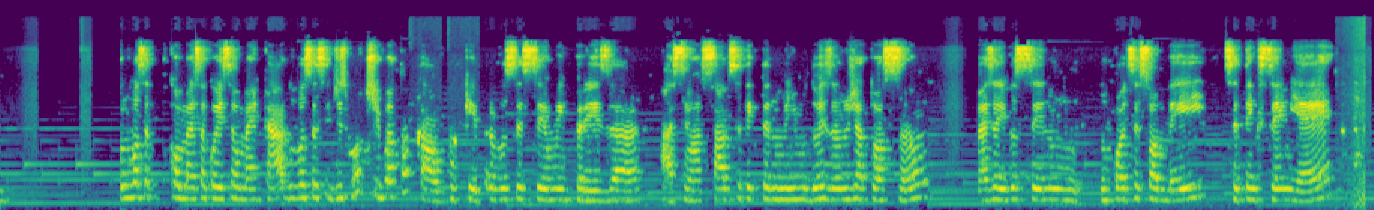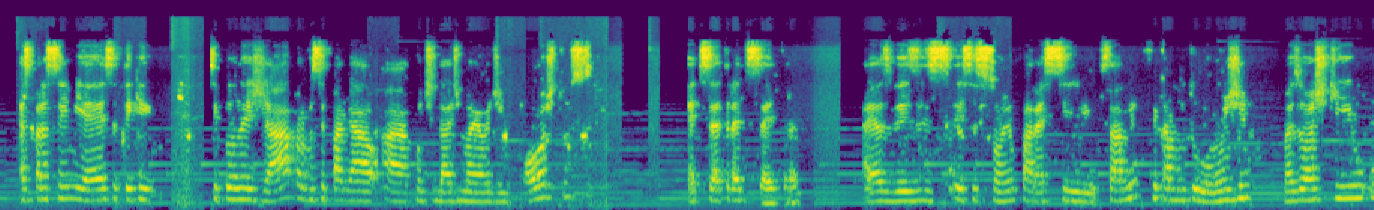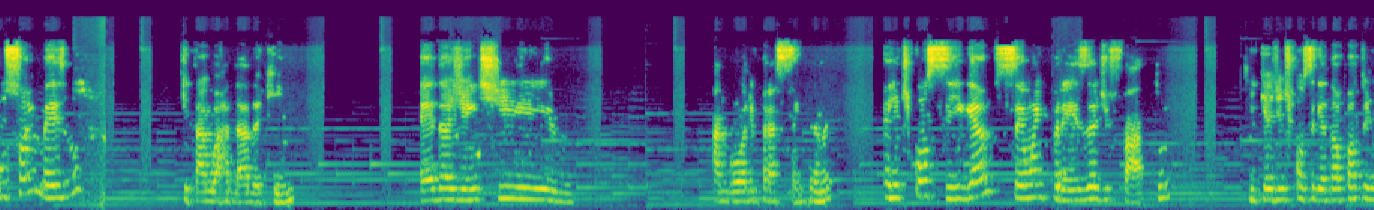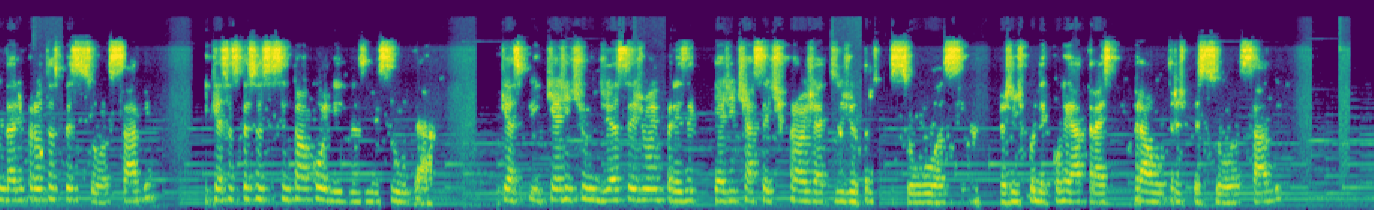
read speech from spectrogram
quando você começa a conhecer o mercado, você se desmotiva total, porque para você ser uma empresa assim, assado, você tem que ter no mínimo dois anos de atuação, mas aí você não, não pode ser só MEI, você tem que ser ME, mas para ser ME você tem que se planejar para você pagar a quantidade maior de impostos, etc, etc. Aí às vezes esse sonho parece, sabe, ficar muito longe, mas eu acho que o, sonho mesmo que está guardado aqui é da gente agora e para sempre, né? Que a gente consiga ser uma empresa de fato e que a gente consiga dar oportunidade para outras pessoas, sabe? e que essas pessoas se sintam acolhidas nesse lugar. Que, as, que a gente um dia seja uma empresa que a gente aceite projetos de outras pessoas, para a gente poder correr atrás para outras pessoas, sabe?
